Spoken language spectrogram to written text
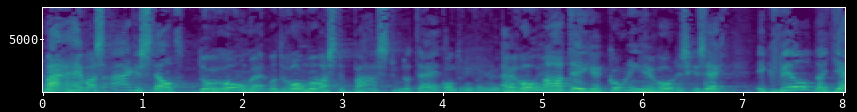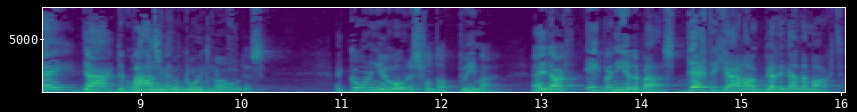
Maar hij was aangesteld door Rome, want Rome was de baas toen dat tijd. En Rome je. had tegen koning Herodes gezegd: Ik wil dat jij daar de baas bent, koning. Herodes. En koning Herodes vond dat prima. Hij dacht: Ik ben hier de baas. 30 jaar lang ben ik aan de macht.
